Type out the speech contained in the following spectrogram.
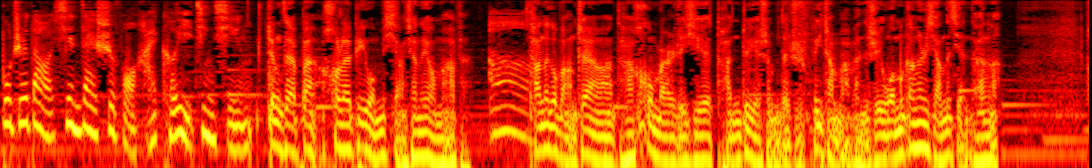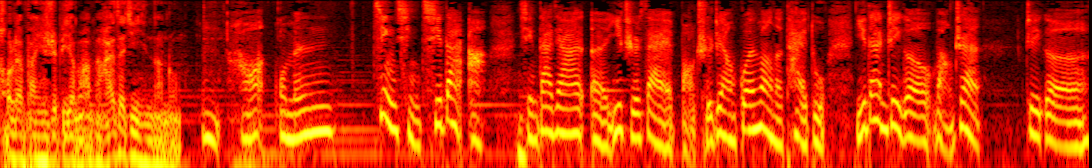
不知道现在是否还可以进行？正在办，后来比我们想象的要麻烦。哦，他那个网站啊，他后面这些团队啊什么的，是非常麻烦的事情。我们刚开始想的简单了，后来发现是比较麻烦，还在进行当中。嗯，好，我们敬请期待啊，请大家呃一直在保持这样观望的态度。一旦这个网站这个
